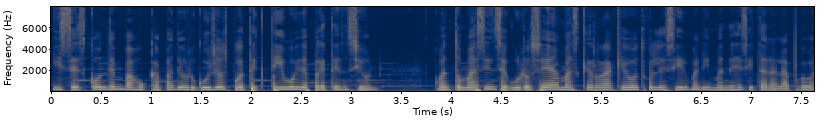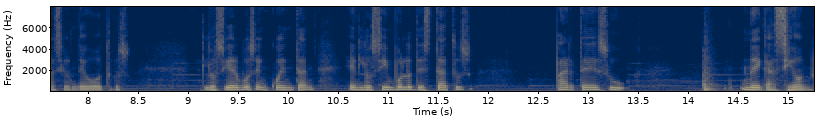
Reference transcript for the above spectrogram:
y se esconden bajo capas de orgullo protectivo y de pretensión. Cuanto más inseguro sea, más querrá que otros le sirvan y más necesitará la aprobación de otros. Los siervos encuentran en los símbolos de estatus parte de su negación.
